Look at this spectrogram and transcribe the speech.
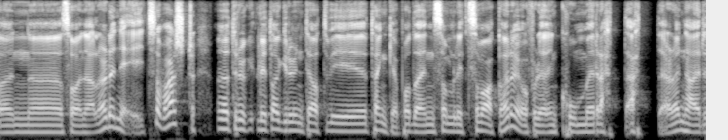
den, eh, så den heller. Den er ikke så verst. Men jeg tror litt av grunnen til at vi tenker på den som litt svakere, er jo fordi den kom rett etter den her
